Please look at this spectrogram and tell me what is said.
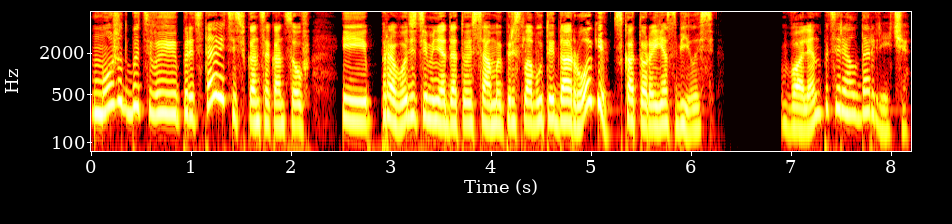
Может быть, вы представитесь, в конце концов, и проводите меня до той самой пресловутой дороги, с которой я сбилась?» Вален потерял дар речи.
